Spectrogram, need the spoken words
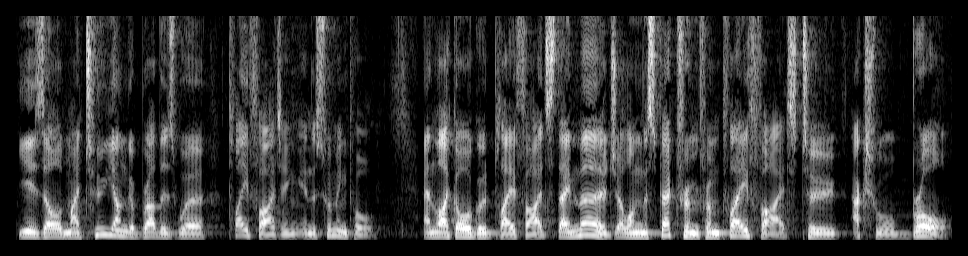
years old, my two younger brothers were play fighting in the swimming pool. And like all good play fights, they merge along the spectrum from play fight to actual brawl.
